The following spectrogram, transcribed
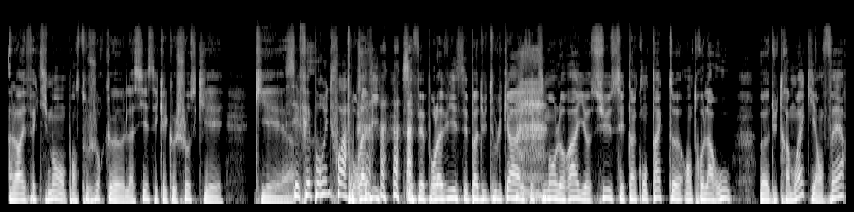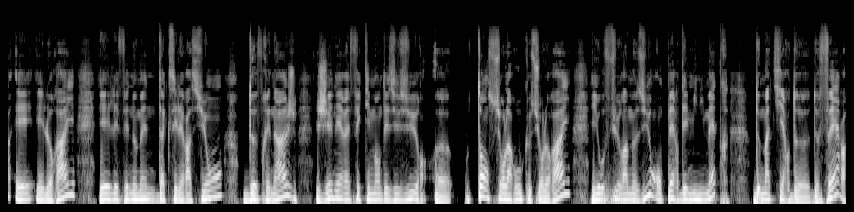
Alors effectivement, on pense toujours que l'acier c'est quelque chose qui est qui est euh, c'est fait pour une fois. pour la vie. C'est fait pour la vie c'est pas du tout le cas. Effectivement le rail su c'est un contact entre la roue euh, du tramway qui est en fer et, et le rail. Et les phénomènes d'accélération de freinage génèrent effectivement des usures euh, tant sur la roue que sur le rail, et au fur et à mesure, on perd des millimètres de matière de, de fer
